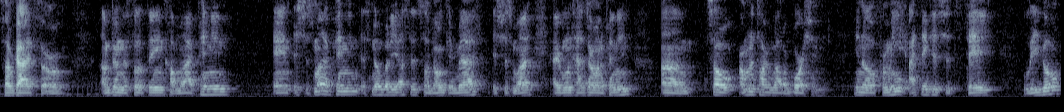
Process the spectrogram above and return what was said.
What's up guys? So I'm doing this little thing called My Opinion and it's just my opinion. It's nobody else's so don't get mad. It's just mine. Everyone has their own opinion. Um, so I'm going to talk about abortion. You know, for me, I think it should stay legal,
